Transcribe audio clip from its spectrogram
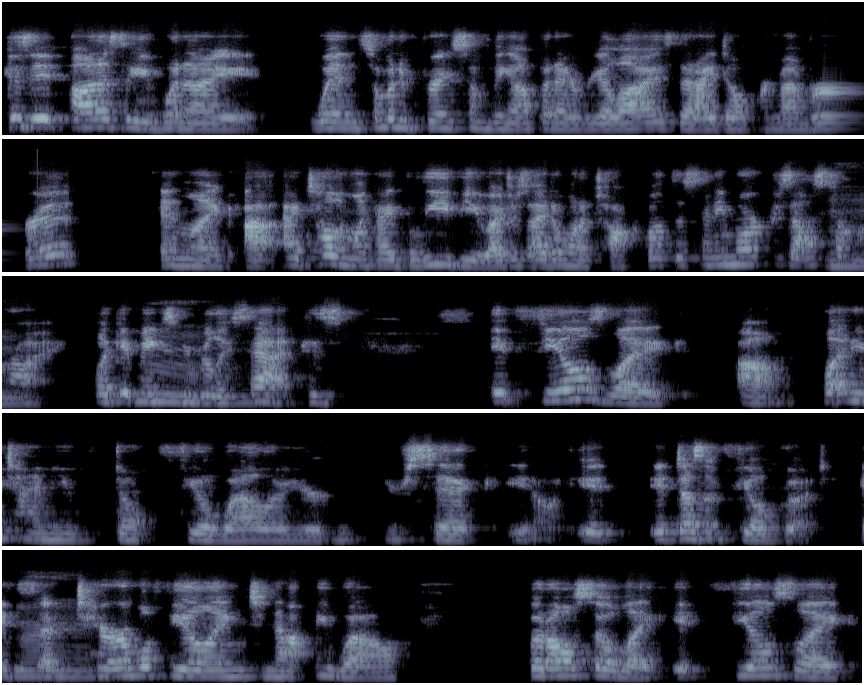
because it honestly when I when somebody brings something up and I realize that I don't remember it, and like I, I tell them like I believe you. I just I don't want to talk about this anymore because I'll start Mhm. crying. Like it makes me really Mm. sad because it feels like um well anytime you don't feel well or you're you're sick, you know, it it doesn't feel good. It's a terrible feeling to not be well but also like it feels like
